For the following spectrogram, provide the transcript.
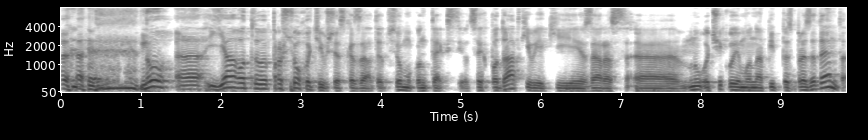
ну е, я от е, про що хотів ще сказати в цьому контексті оцих податків, які зараз е, ну очікуємо на підпис президента.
